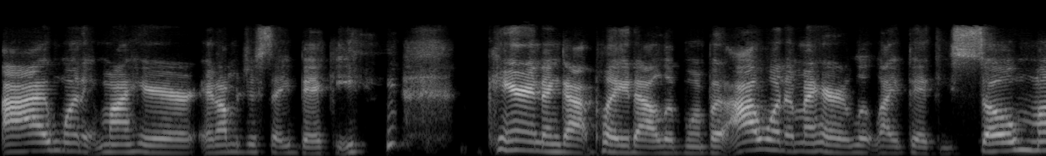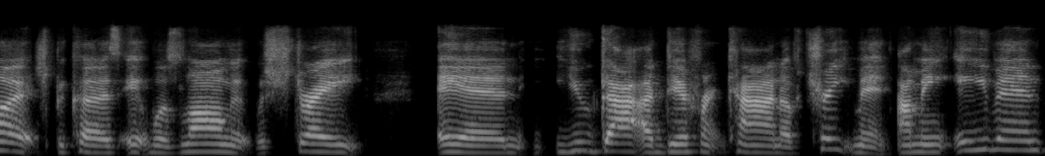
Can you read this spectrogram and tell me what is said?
I wanted my hair, and I'm gonna just say Becky. Karen and got played out a little but I wanted my hair to look like Becky so much because it was long, it was straight, and you got a different kind of treatment. I mean, even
